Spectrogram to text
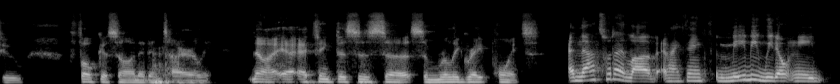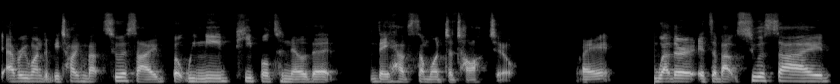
to focus on it entirely. No, I, I think this is uh, some really great points. And that's what I love. And I think maybe we don't need everyone to be talking about suicide, but we need people to know that they have someone to talk to, right? Whether it's about suicide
